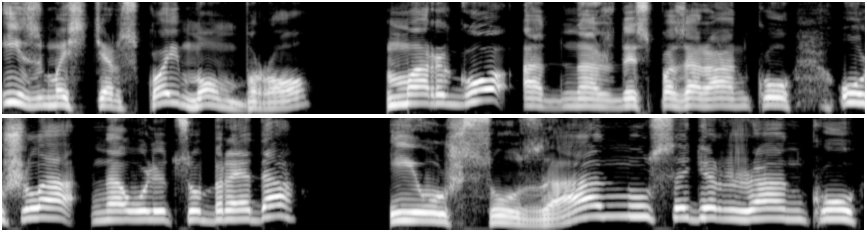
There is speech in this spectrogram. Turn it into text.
из мастерской Момбро, Марго однажды с позаранку ушла на улицу Бреда, и уж Сузанну содержанку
